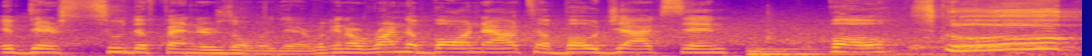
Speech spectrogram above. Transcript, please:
if there's two defenders over there. We're going to run the ball now to Bo Jackson. Bo. Scoop.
